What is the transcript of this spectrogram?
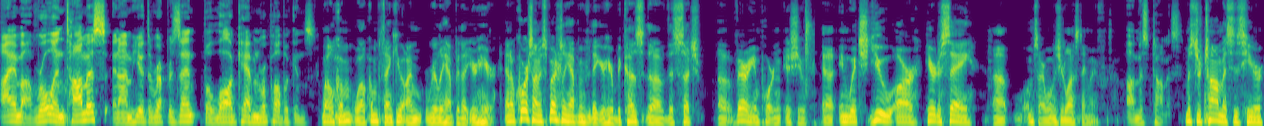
I'm uh, Roland Thomas, and I'm here to represent the Log Cabin Republicans. Welcome, welcome. Thank you. I'm really happy that you're here. And of course, I'm especially happy that you're here because of this such uh, very important issue uh, in which you are here to say. Uh, I'm sorry. What was your last name? I forgot. Uh, Mr. Thomas. Mr. Thomas is here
